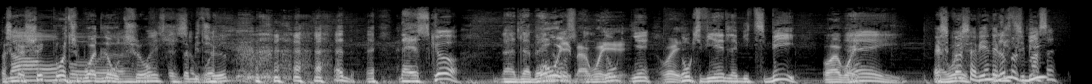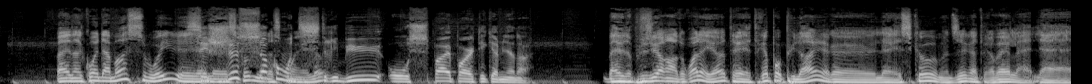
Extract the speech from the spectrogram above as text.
Parce que je sais que toi, tu bois de l'eau de source, oui, d'habitude. D'Esca. De, de la belle Oh oui, ben oui. qui vient- Oui. vient de la BTB. Ouais, ouais. Hey. Est-ce Ben que oui. ça vient de l'Abitibi? pensais- Ben, dans le coin d'Amos, oui. C'est juste ça ce qu'on distribue au Super Party Camionneur. Ben, de plusieurs endroits, d'ailleurs, très, très populaire, euh, la SK, on va dire, à travers la, la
